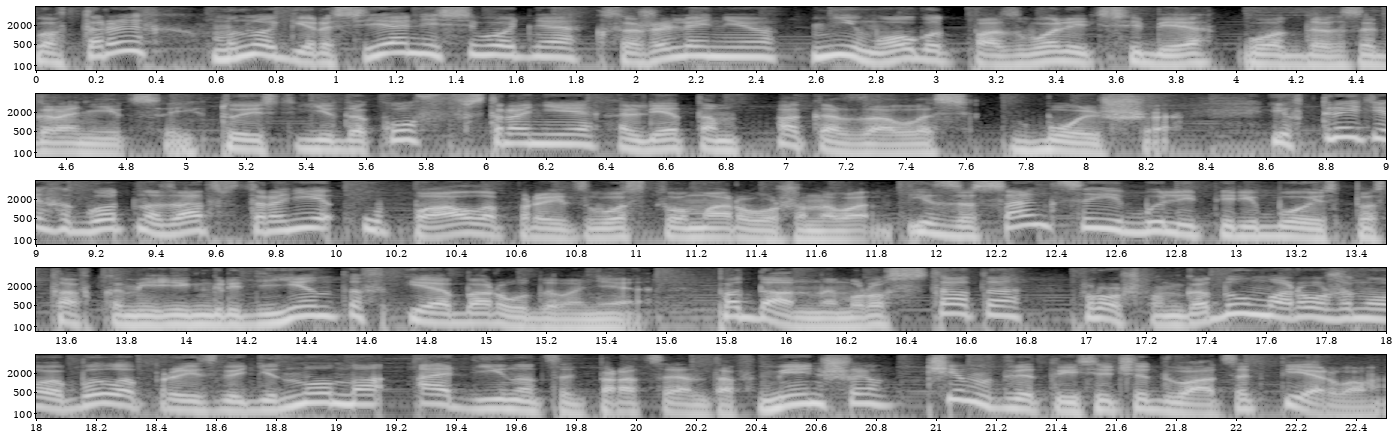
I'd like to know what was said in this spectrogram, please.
Во-вторых, многие россияне сегодня, к сожалению, не могут позволить себе отдых за границей. То есть едоков в стране летом оказалось больше. И в-третьих, год назад в стране упало производство мороженого. Из-за санкций были перебои с поставками ингредиентов и оборудования. По данным Росстата, в прошлом году мороженого было произведено на 11% меньше, чем в 2021.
